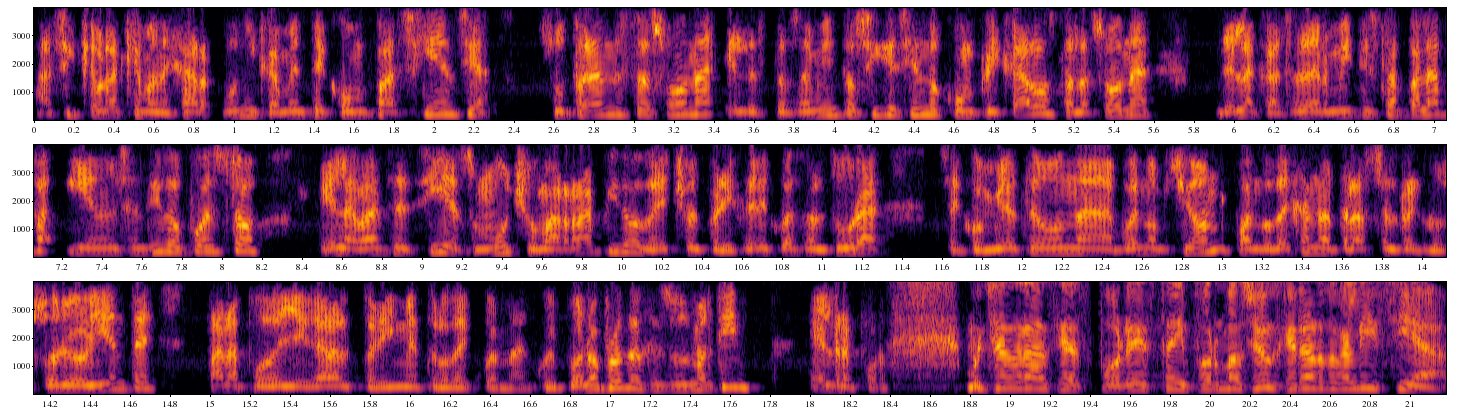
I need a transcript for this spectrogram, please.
así que habrá que manejar únicamente con paciencia. Superando esta zona, el desplazamiento sigue siendo complicado hasta la zona de la calzada Ermita Iztapalapa y en el sentido opuesto, el avance sí es mucho más rápido. De hecho, el periférico a esa altura se convierte en una buena opción cuando dejan atrás el reclusorio oriente para poder llegar al perímetro de Cuemanco. Y por lo pronto, Jesús Martín, el reporte. Muchas gracias por esta información, Gerardo Galicia.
